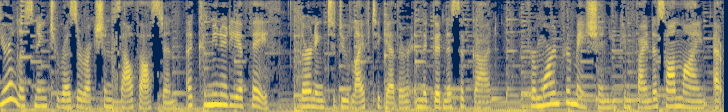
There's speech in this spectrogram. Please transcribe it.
You're listening to Resurrection South Austin, a community of faith, learning to do life together in the goodness of God. For more information, you can find us online at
